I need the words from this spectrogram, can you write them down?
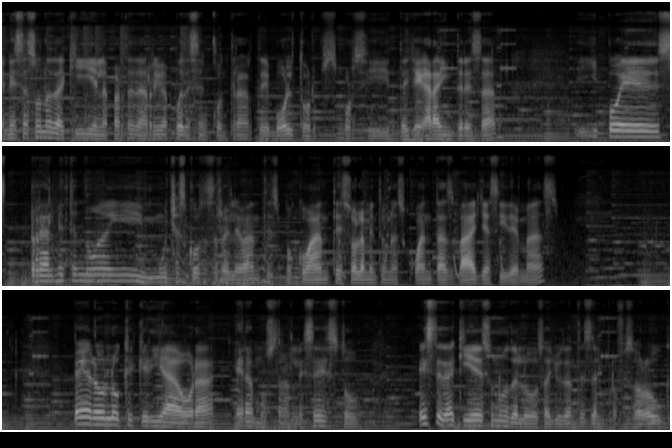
En esta zona de aquí, en la parte de arriba, puedes encontrarte Voltorbs por si te llegara a interesar. Y pues realmente no hay muchas cosas relevantes poco antes, solamente unas cuantas vallas y demás. Pero lo que quería ahora era mostrarles esto. Este de aquí es uno de los ayudantes del profesor Oak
